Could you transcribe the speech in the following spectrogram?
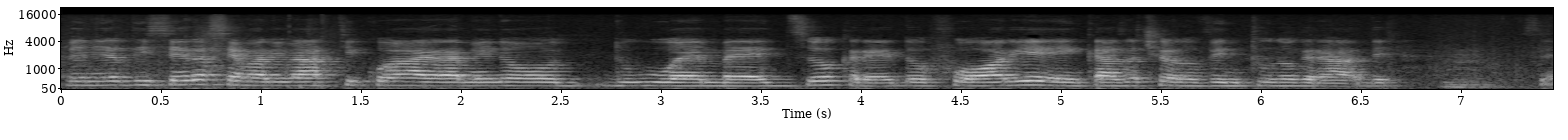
Venerdì sera siamo arrivati qua, era meno due e mezzo, credo, fuori e in casa c'erano 21 gradi. Sì.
